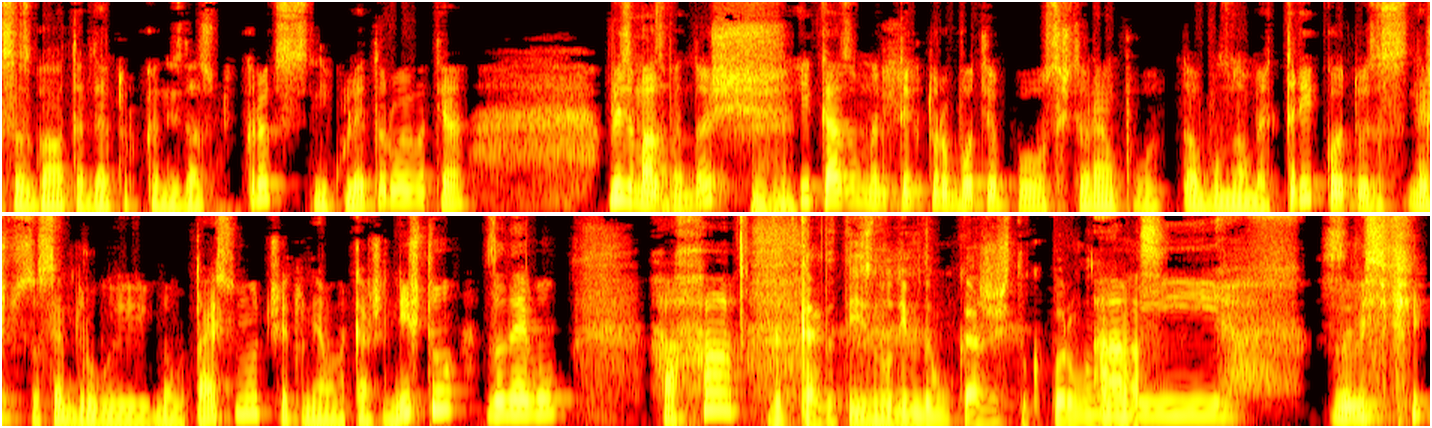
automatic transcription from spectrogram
с главната редакторка на издателството Кръг, с Николета Руева. Тя Влизам аз веднъж mm-hmm. и казвам, нали, тъй като работя по също време по албум номер 3, който е за нещо съвсем друго и много тайствено, чето няма да кажа нищо за него. Ха-ха. Да, как да ти изнудим да го кажеш тук първо на ами... нас? Зависи.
